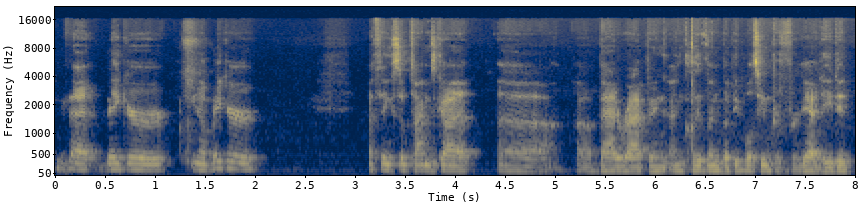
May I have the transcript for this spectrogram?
think that Baker, you know, Baker, I think sometimes got uh, a bad rap in, in, Cleveland, but people seem to forget he did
